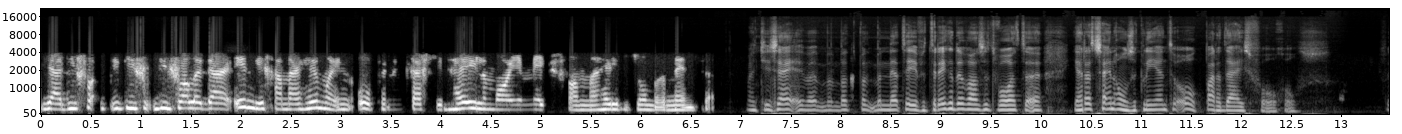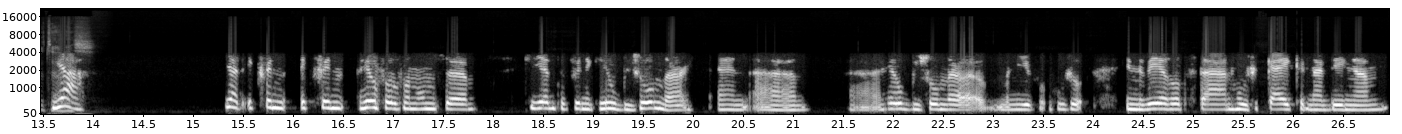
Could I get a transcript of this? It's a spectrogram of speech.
ja, die, die, die vallen daarin, die gaan daar helemaal in op. En dan krijg je een hele mooie mix van eh, hele bijzondere mensen. Want je zei, wat, wat me net even triggerde was het woord, uh, ja, dat zijn onze cliënten ook, paradijsvogels. Vertel ja. eens. Ja, ik vind, ik vind heel veel van onze cliënten vind ik heel bijzonder. En uh, uh, heel bijzondere manier hoe ze in de wereld staan, hoe ze kijken naar dingen,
